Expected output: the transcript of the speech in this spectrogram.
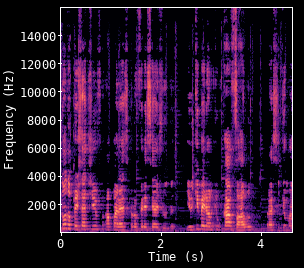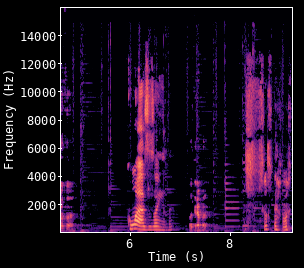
todo prestativo, aparece para oferecer ajuda. E o que melhor que um cavalo para seguir uma van? Com asas ainda. Outra van. Outra van.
